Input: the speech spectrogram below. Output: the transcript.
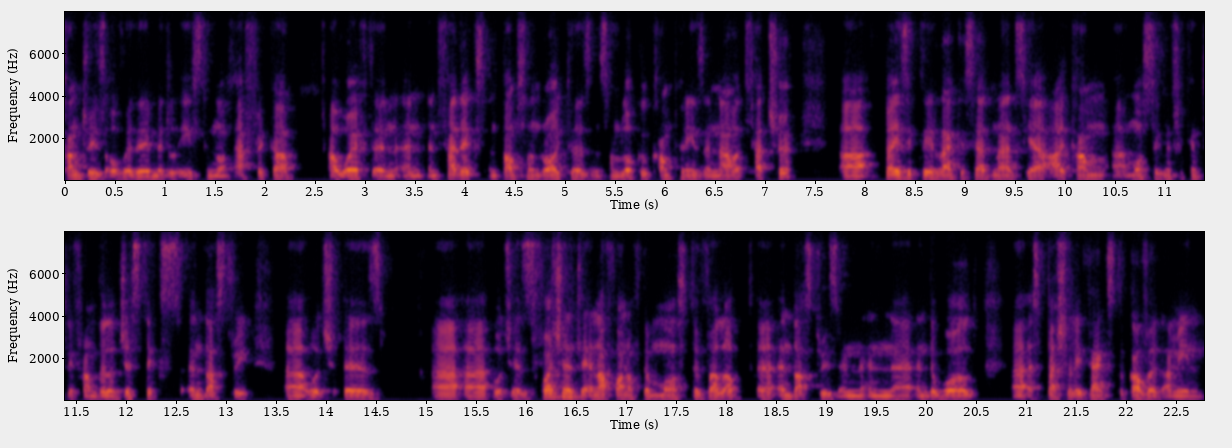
countries over the Middle East and North Africa. I worked in, in, in, FedEx and Thomson Reuters and some local companies and now at Fetchr. Uh, basically, like you said, Mads, yeah, I come uh, most significantly from the logistics industry, uh, which is uh, uh, Uh, uh, which is fortunately enough one of the most developed uh, industries in in, uh, in the world, especially thanks to COVID. I mean,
